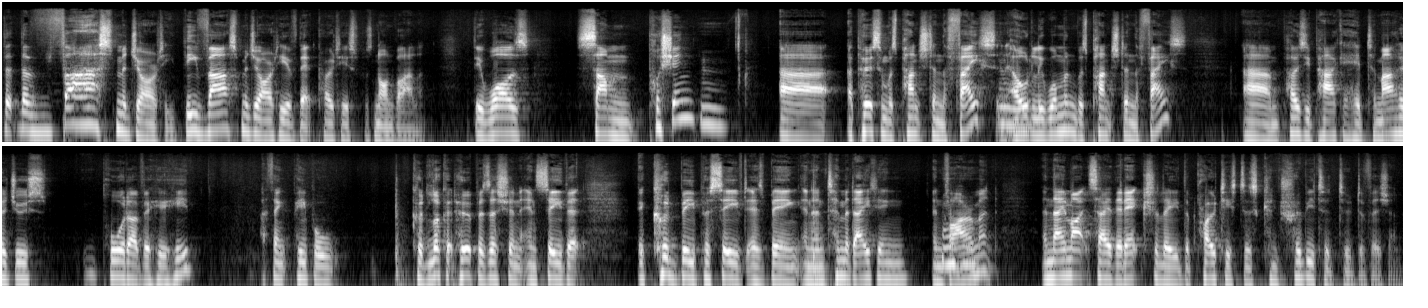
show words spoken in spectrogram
that the vast majority, the vast majority of that protest was non-violent. There was some pushing. Mm. Uh, a person was punched in the face. An mm. elderly woman was punched in the face. Um, Posie Parker had tomato juice poured over her head. I think people could look at her position and see that it could be perceived as being an intimidating environment, mm-hmm. and they might say that actually the protesters contributed to division.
